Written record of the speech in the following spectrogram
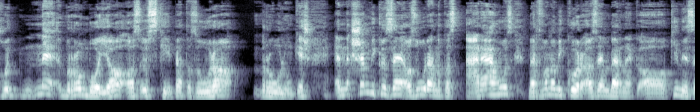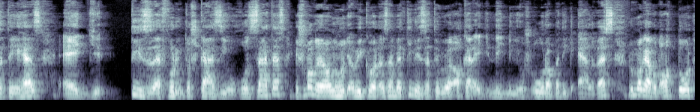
hogy ne rombolja az összképet az óra, rólunk, és ennek semmi köze az órának az árához, mert van, amikor az embernek a kinézetéhez egy 10 forintos kázió hozzátesz, és van olyan, hogy amikor az ember kinézetéből akár egy 4 milliós óra pedig elvesz, önmagában attól,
